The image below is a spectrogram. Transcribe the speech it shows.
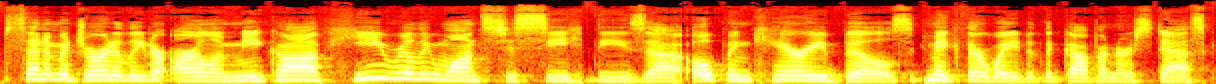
Senate Majority Leader Arlan Meekhof, he really wants to see these uh, open carry bills make their way to the governor's desk.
